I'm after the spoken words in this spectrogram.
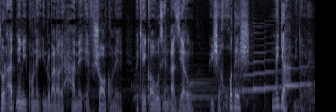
جرأت نمی‌کنه این رو برای همه افشا کنه و کیکاووس این قضیه رو پیش خودش نگه میداره.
